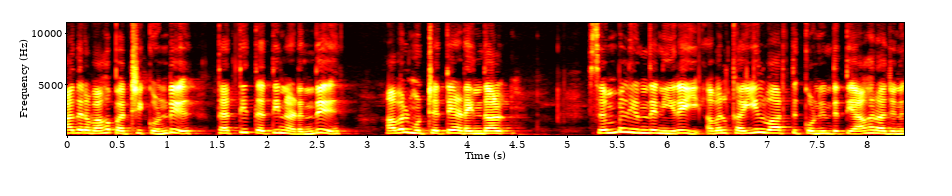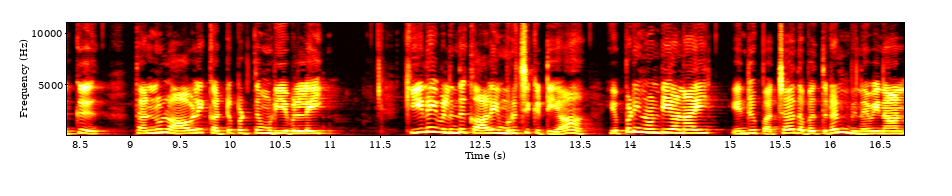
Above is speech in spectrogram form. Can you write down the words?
ஆதரவாக பற்றி கொண்டு தத்தி தத்தி நடந்து அவள் முற்றத்தை அடைந்தாள். செம்பில் இருந்த நீரை அவள் கையில் வார்த்து கொண்டிருந்த தியாகராஜனுக்கு தன்னுள் ஆவலை கட்டுப்படுத்த முடியவில்லை. கீழே விழுந்து காலை முறிச்சுக்கிட்டியா? எப்படி நொண்டியானாய்? என்று பச்சாதபத்துடன் வினவினான்.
